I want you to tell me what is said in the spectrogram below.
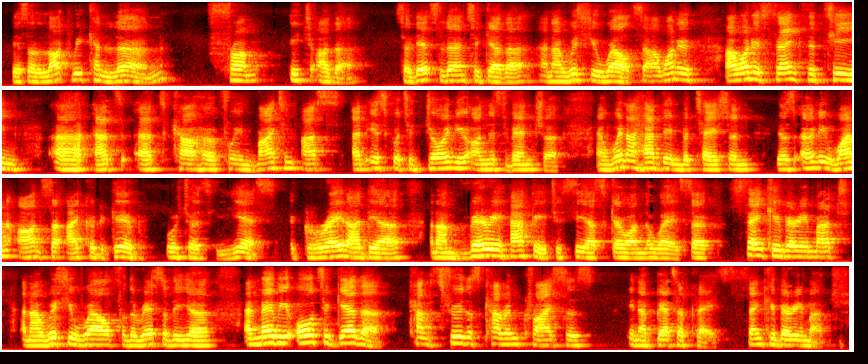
There's a lot we can learn from each other. So let's learn together and I wish you well. So I want to, I want to thank the team uh, at, at CAHO for inviting us at ISQua to join you on this venture. And when I had the invitation, there was only one answer I could give, which was yes, a great idea. And I'm very happy to see us go on the way. So thank you very much. And I wish you well for the rest of the year. And may we all together come through this current crisis in a better place. Thank you very much.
